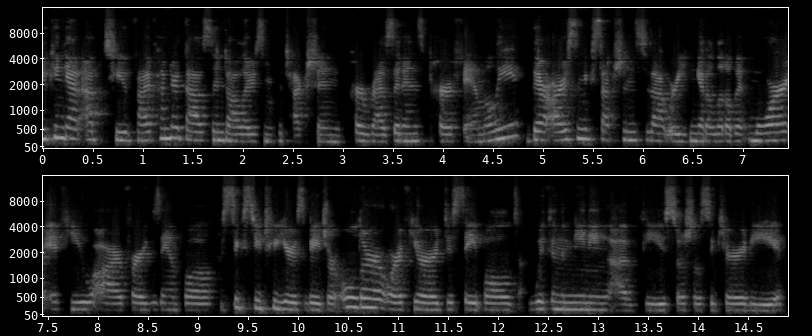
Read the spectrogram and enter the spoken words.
You can get up to $500,000 in protection per residence per family. There are some exceptions to that where you can get a little bit more if you are, for example, 62 years of age or older, or if you're disabled within the meaning of the Social Security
